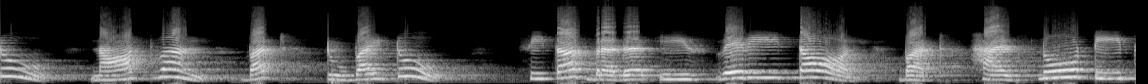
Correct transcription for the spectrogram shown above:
too, not one, but two by two. Sita's brother is very tall, but has no teeth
